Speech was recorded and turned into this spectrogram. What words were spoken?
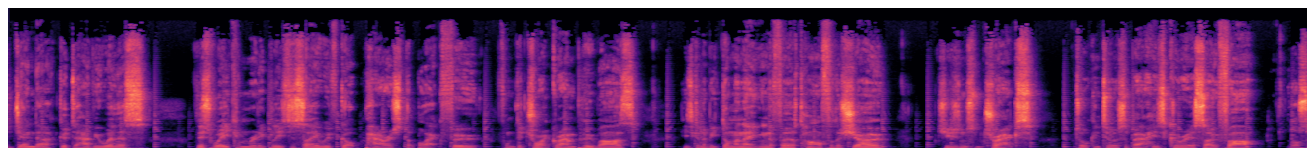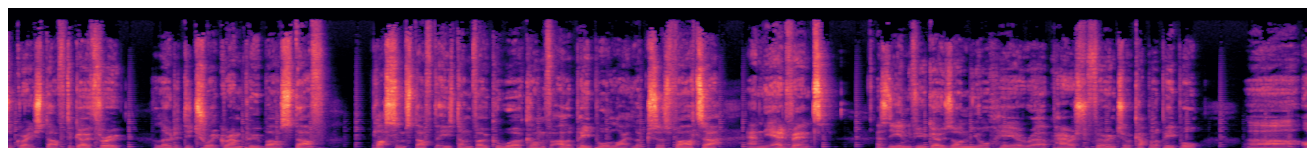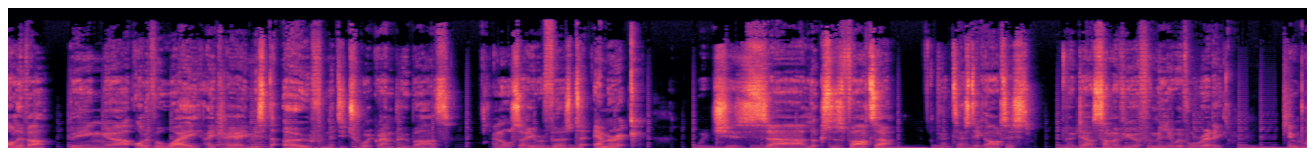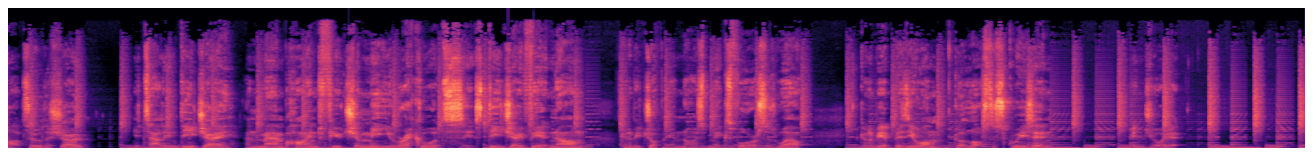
Agenda. Good to have you with us. This week, I'm really pleased to say we've got Paris the Black Fu from Detroit Grand Pubahs. He's going to be dominating the first half of the show, choosing some tracks, talking to us about his career so far. Lots of great stuff to go through. A load of Detroit Grand Pubah stuff, plus some stuff that he's done vocal work on for other people like Luxus Vata and The Advent. As the interview goes on, you'll hear uh, Paris referring to a couple of people uh, Oliver being uh, Oliver Way, aka Mr. O from the Detroit Grand Pubahs, and also he refers to Emmerich, which is uh, Luxus Vata, fantastic artist. No doubt some of you are familiar with already. In part two of the show, Italian DJ and man behind Future Me Records, it's DJ Vietnam, going to be dropping a nice mix for us as well. Going to be a busy one, got lots to squeeze in. Enjoy it.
